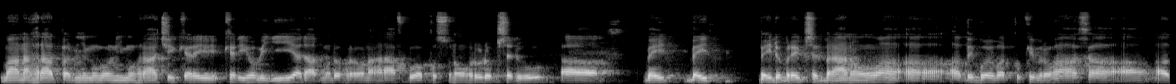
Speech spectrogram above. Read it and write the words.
má nahrát prvnímu volnému hráči, který, který ho vidí a dát mu do hru nahrávku a posunout hru dopředu a být, být, být dobrý před bránou a, a, a vybojovat puky v rohách a, a, a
